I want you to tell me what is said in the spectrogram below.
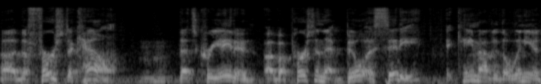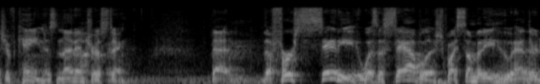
uh, the first account mm-hmm. that's created of a person that built a city. It came out of the lineage of Cain. Isn't that interesting? that the first city was established by somebody who had their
